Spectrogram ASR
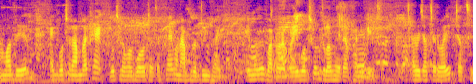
আমাদের এক বছর আমরা খাই এক বছর আমার বড় চাচা খায় মানে আব্বুরা দুই ভাই। এইভাবে বাটোয়ারা করে। এই বছর দোলা ভাইটা ভাগে পেয়েছে। আর ওই চাচা ওয়াইফ চাচি।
